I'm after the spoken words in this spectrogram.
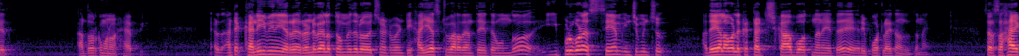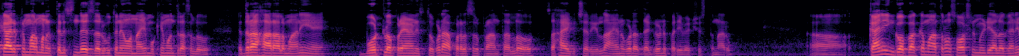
లేదు. అంతవరకు మనం హ్యాపీ. అంటే కనీవిని రెండు వేల తొమ్మిదిలో వచ్చినటువంటి హయ్యెస్ట్ వరద ఎంత అయితే ఉందో ఇప్పుడు కూడా సేమ్ ఇంచుమించు అదే లెవెల్కి టచ్ కాబోతుందని అయితే రిపోర్ట్లు అయితే అందుతున్నాయి. సరే సహాయ కార్యక్రమాలు మనకు తెలిసిందే జరుగుతూనే ఉన్నాయి. ముఖ్యమంత్రి అసలు నిద్రాహారాలు మాని బోట్లో ప్రయాణిస్తూ కూడా ఆ పరిసర ప్రాంతాల్లో సహాయక చర్యలు ఆయన కూడా దగ్గరుండి పర్యవేక్షిస్తున్నారు. కానీ ఇంకో పక్క మాత్రం సోషల్ మీడియాలో కానీ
